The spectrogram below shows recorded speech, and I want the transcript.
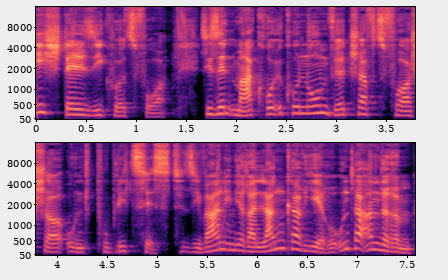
Ich stelle Sie kurz vor. Sie sind Makroökonom, Wirtschaftsforscher und Publizist. Sie waren in Ihrer langen Karriere unter anderem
